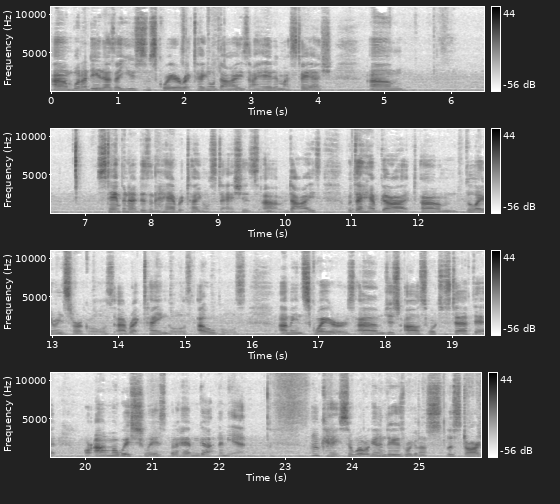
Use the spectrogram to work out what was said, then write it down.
um, what I did is I used some square rectangle dies I had in my stash. Um, Stampin' Up! doesn't have rectangle stashes, uh, dies, but they have got um, the layering circles, uh, rectangles, ovals, I mean squares, um, just all sorts of stuff that are on my wish list, but I haven't gotten them yet. Okay, so what we're going to do is we're going to, let's start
